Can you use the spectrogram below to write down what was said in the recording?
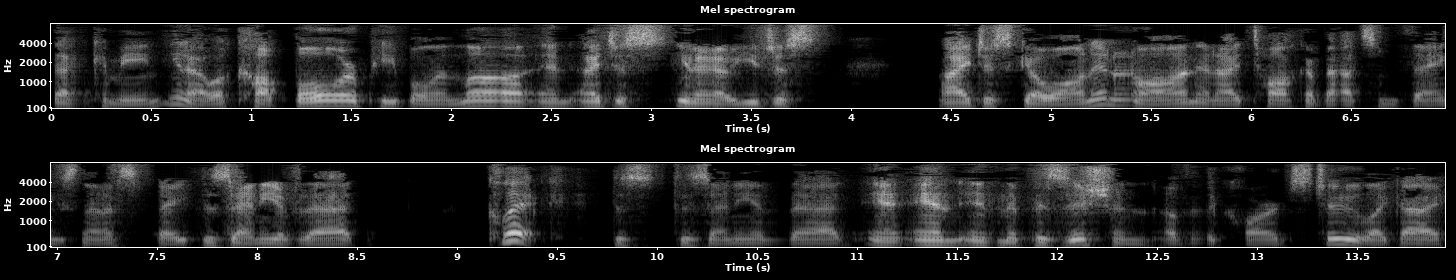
that can mean you know a couple or people in love and i just you know you just i just go on and on and i talk about some things and then i say does any of that click does does any of that and, and in the position of the cards too like i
